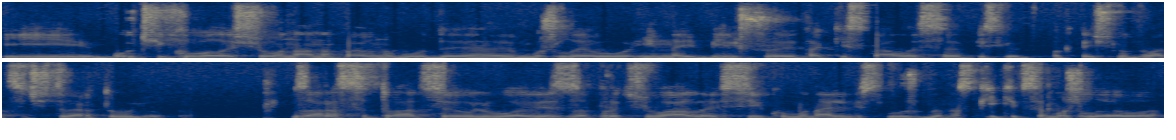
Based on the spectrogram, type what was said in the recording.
І очікували, що вона напевно буде можливо і найбільшою. Так і сталося після фактично 24 лютого. Зараз ситуація у Львові запрацювали всі комунальні служби, наскільки це можливо.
